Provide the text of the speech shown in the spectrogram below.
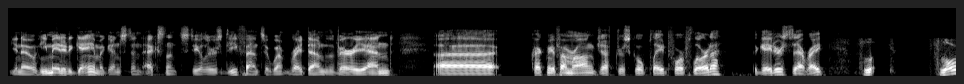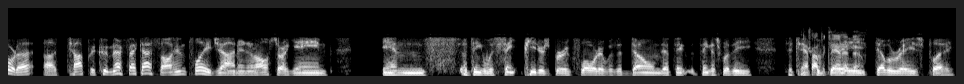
you know he made it a game against an excellent Steelers defense. It went right down to the very end. Uh, correct me if I'm wrong. Jeff Driskel played for Florida, the Gators. Is that right? Florida, uh, top recruit. Matter of fact, I saw him play, John, in an All Star game in I think it was St. Petersburg, Florida. It was a dome. That I think, I think it's where the the Tampa Tropicana Bay. Devil Rays play.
